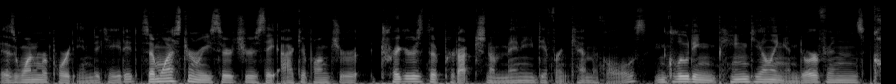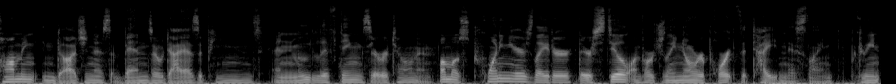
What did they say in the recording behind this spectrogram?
As one report indicated, some Western researchers say acupuncture triggers the production of many different chemicals, including pain killing endorphins, calming endogenous benzodiazepines, and mood lifting serotonin. Almost 20 years later, there's still unfortunately no report that tighten this link between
